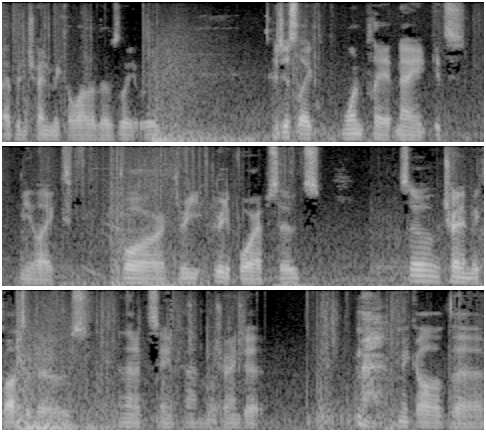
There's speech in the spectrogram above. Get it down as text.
I've been trying to make a lot of those lately. It's just like one play at night gets me like four, three, three to four episodes. So trying to make lots of those, and then at the same time I'm trying to make all of the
